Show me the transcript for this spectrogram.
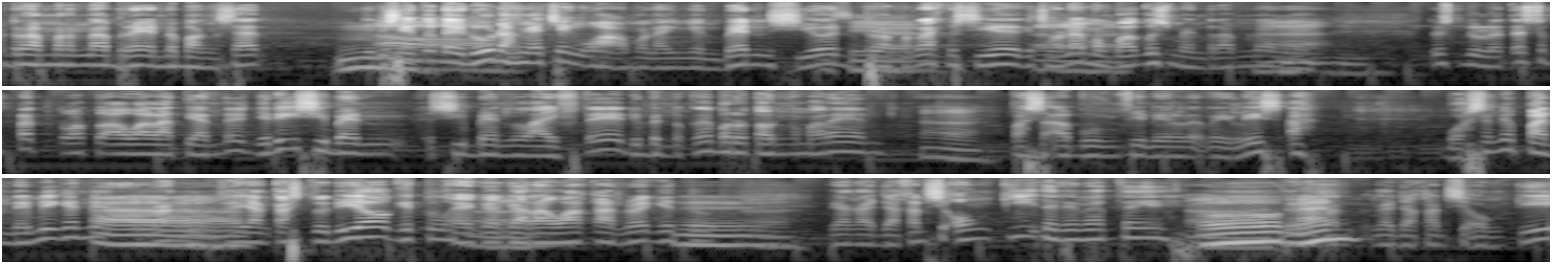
drummerna Brian the Bangsat. Hmm. Jadi saya tuh Oh. dari dulu udah ngeceng wah mau nangin band sieun Sia. drummerna ke sieun soalnya Ah. emang bagus main drumna. Ah. nah. Terus dulu teh sempet waktu awal latihan teh jadi si band si band live teh dibentuknya baru tahun kemarin. Heeh. Pas album vinyl rilis ah bosannya pandemi kan ya Ah. orang hayang ke studio gitu hayang ke garawakan we gitu Eh. yang ngajakan si Ongki tadi nate Oh, Ngajakan- kan? ngajakan si Ongki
